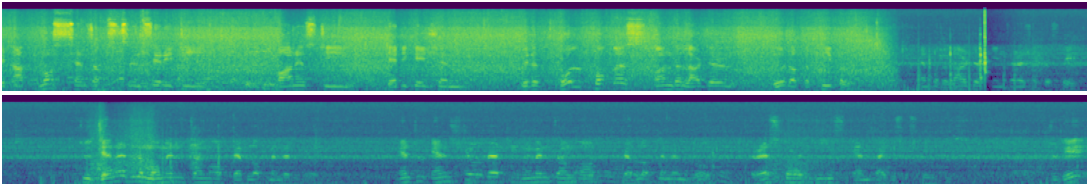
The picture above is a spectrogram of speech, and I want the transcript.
with utmost sense of sincerity, honesty, dedication, with a whole focus on the larger good of the people and for the larger interest of the state to generate the momentum of development and growth and to ensure that the momentum of development and growth restore peace and try to sustain peace. Today,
